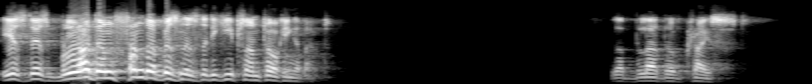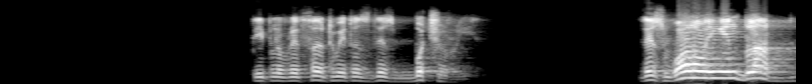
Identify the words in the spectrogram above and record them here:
is this blood and thunder business that he keeps on talking about the blood of Christ. People have referred to it as this butchery, this wallowing in blood.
